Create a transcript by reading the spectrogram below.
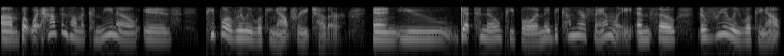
Um, but what happens on the Camino is people are really looking out for each other and you get to know people and they become your family and so they're really looking out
